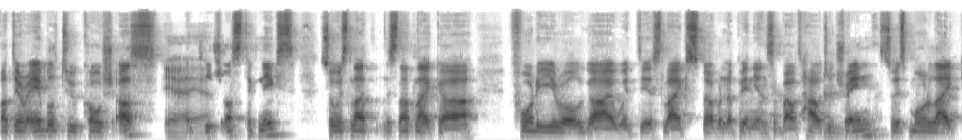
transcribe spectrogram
but they're able to coach us yeah, and teach us techniques. So it's not it's not like a 40 year old guy with these like stubborn opinions about how to mm. train. So it's more like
